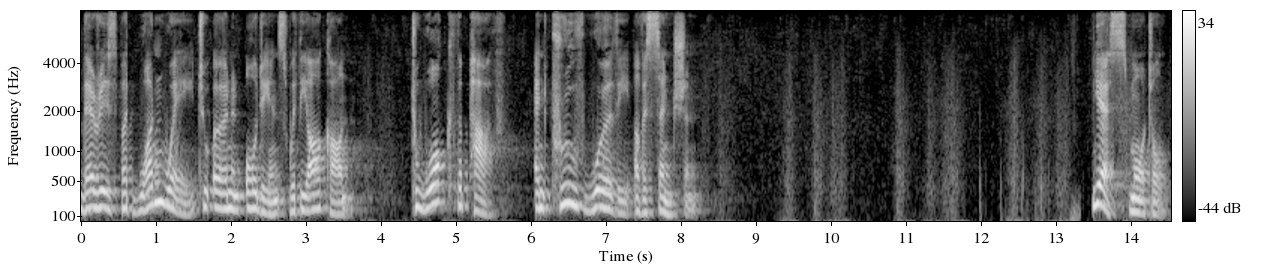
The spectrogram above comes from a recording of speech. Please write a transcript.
There is but one way to earn an audience with the Archon. To walk the path and prove worthy of ascension. Yes, mortal.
